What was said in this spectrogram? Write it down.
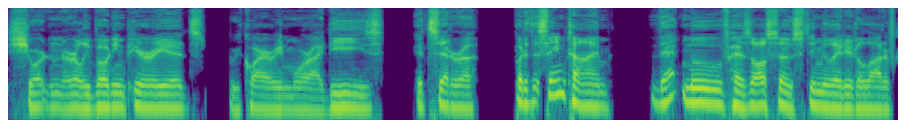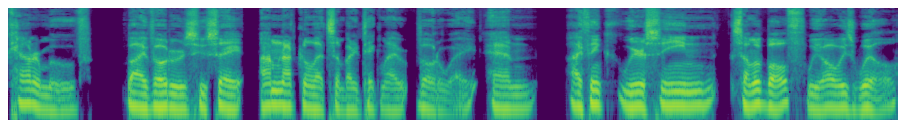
shorten early voting periods, requiring more IDs, etc. But at the same time, that move has also stimulated a lot of counter move by voters who say, I'm not going to let somebody take my vote away. And I think we're seeing some of both. We always will.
